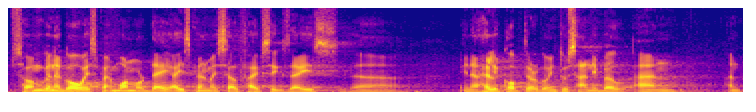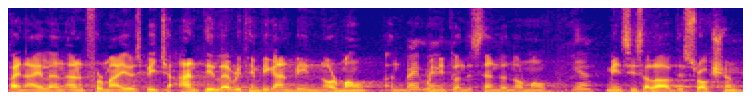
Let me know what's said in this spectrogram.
so I'm gonna go and spend one more day. I spent myself five, six days uh, in a helicopter going to Sanibel and and Pine Island and Fort Myers Beach until everything began being normal. And Right, we right. need to understand that normal Yeah. means it's a lot of destruction.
